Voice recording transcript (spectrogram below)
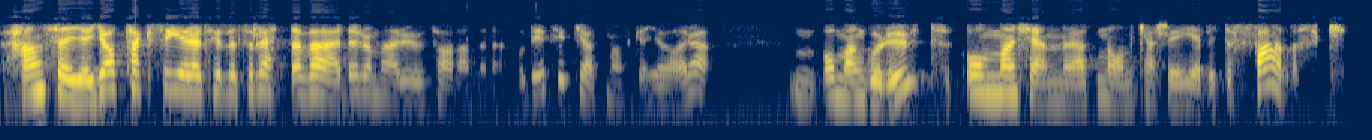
han säger, jag taxerar till dess rätta värde de här uttalandena. Och det tycker jag att man ska göra. Om man går ut, om man känner att någon kanske är lite falsk,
